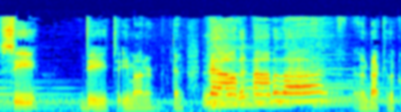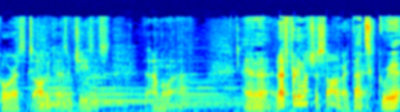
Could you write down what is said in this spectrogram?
C, D to E minor. And now that I'm alive. And then back to the chorus. It's all because of Jesus that I'm alive. And, uh, and that's pretty much the song right there. That's great.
